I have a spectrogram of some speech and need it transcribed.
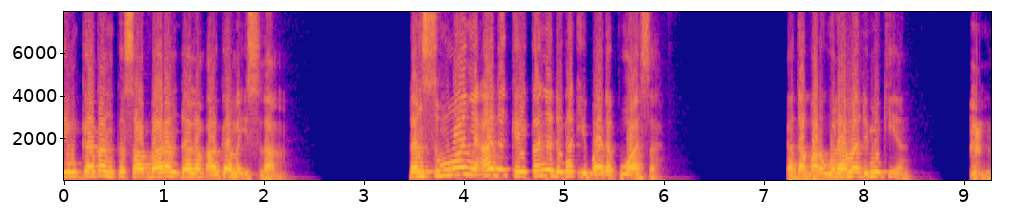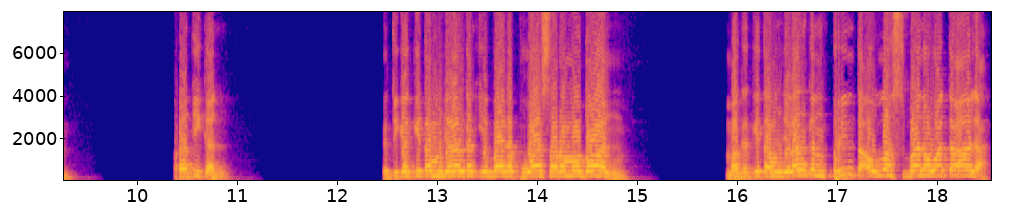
tingkatan kesabaran dalam agama Islam. Dan semuanya ada kaitannya dengan ibadah puasa. Kata para ulama demikian. Perhatikan. Ketika kita menjalankan ibadah puasa Ramadan, maka kita menjalankan perintah Allah Subhanahu wa taala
